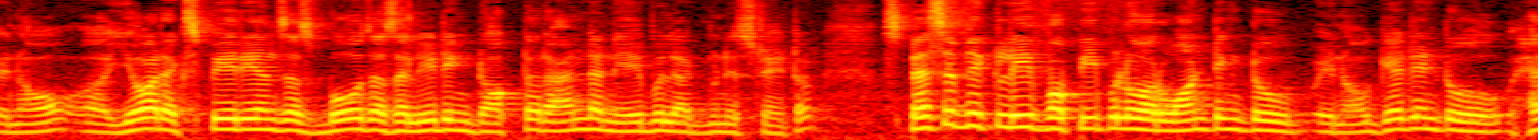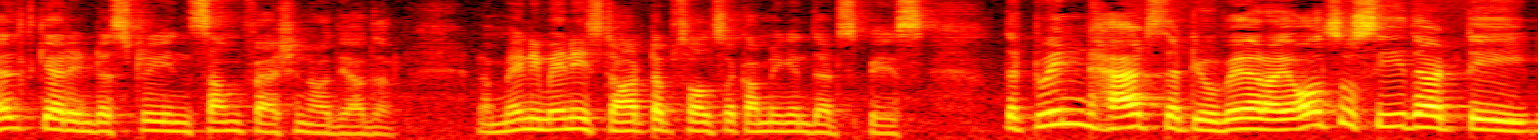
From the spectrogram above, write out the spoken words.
you know, uh, your experience as both as a leading doctor and an able administrator, specifically for people who are wanting to, you know, get into healthcare industry in some fashion or the other. Now, many, many startups also coming in that space. The twin hats that you wear, I also see that the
